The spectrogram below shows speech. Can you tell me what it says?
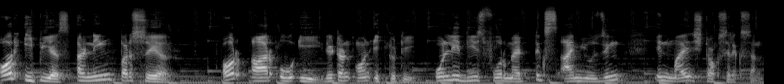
और ईपीएस अर्निंग पर शेयर और R O E return on equity only these four metrics I am using in my stock selection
